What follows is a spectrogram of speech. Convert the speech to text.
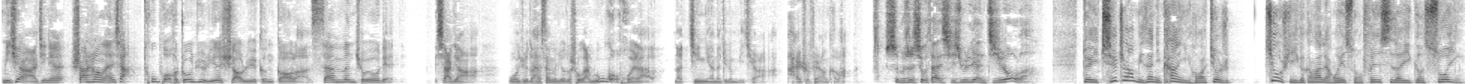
米切尔啊，今年杀伤篮下、突破和中距离的效率更高了，三分球有点下降啊。我觉得他三分球的手感如果回来了，那今年的这个米切尔还是非常可怕的。是不是休赛期去练肌肉了？对，其实这场比赛你看了以后啊，就是。就是一个刚才两位所分析的一个缩影。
